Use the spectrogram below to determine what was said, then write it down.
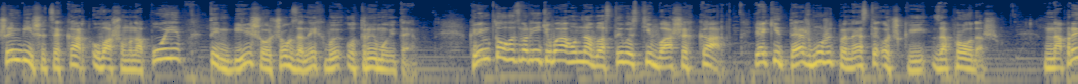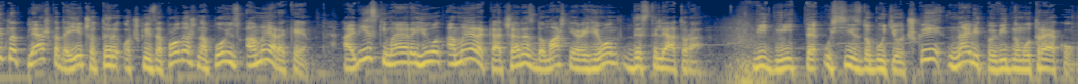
Чим більше цих карт у вашому напої, тим більше очок за них ви отримуєте. Крім того, зверніть увагу на властивості ваших карт, які теж можуть принести очки за продаж. Наприклад, пляшка дає 4 очки за продаж напою з Америки, а віскі має регіон Америка через домашній регіон дистилятора. Відмітьте усі здобуті очки на відповідному треку.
